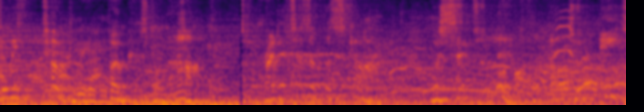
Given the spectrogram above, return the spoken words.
Who is totally focused on the hunt. Predators of the sky were set to live up to imagination.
